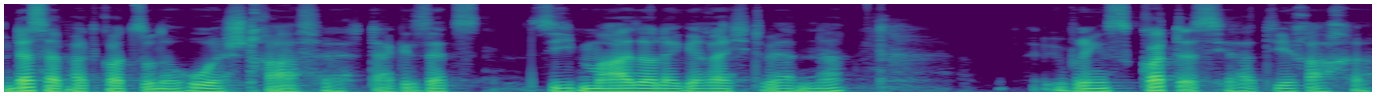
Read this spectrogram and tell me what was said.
Und deshalb hat Gott so eine hohe Strafe da gesetzt. Siebenmal soll er gerecht werden. Ne? Übrigens, Gott ist ja die Rache.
